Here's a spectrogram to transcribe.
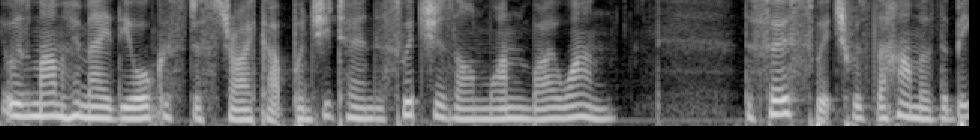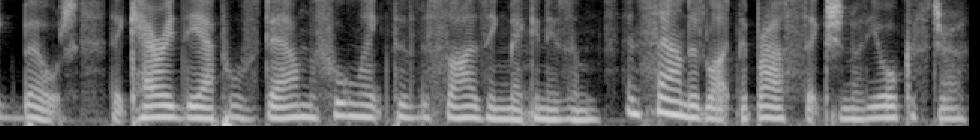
It was Mum who made the orchestra strike up when she turned the switches on one by one. The first switch was the hum of the big belt that carried the apples down the full length of the sizing mechanism and sounded like the brass section of the orchestra.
